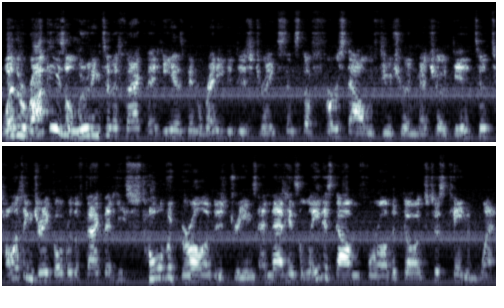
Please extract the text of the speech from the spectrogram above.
Whether Rocky is alluding to the fact that he has been ready to diss Drake since the first album Future and Metro did, to taunting Drake over the fact that he stole the girl of his dreams and that his latest album, For All the Dogs, just came and went.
